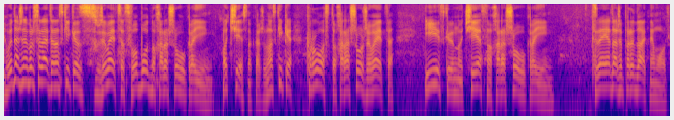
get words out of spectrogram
Ви навіть не представляєте, наскільки живеться свободно, хорошо в Україні. От чесно кажу, наскільки просто, хорошо живеться, іскренно, чесно, хорошо в Україні. Це я навіть передати не можу.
